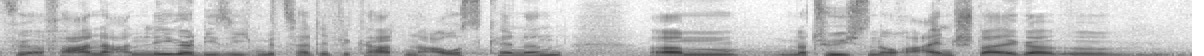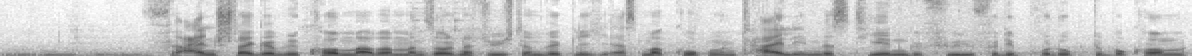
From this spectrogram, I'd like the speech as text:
Für erfahrene Anleger, die sich mit Zertifikaten auskennen. Ähm, natürlich sind auch Einsteiger äh, für Einsteiger willkommen, aber man sollte natürlich dann wirklich erstmal gucken, einen Teil investieren, ein Gefühl für die Produkte bekommen.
